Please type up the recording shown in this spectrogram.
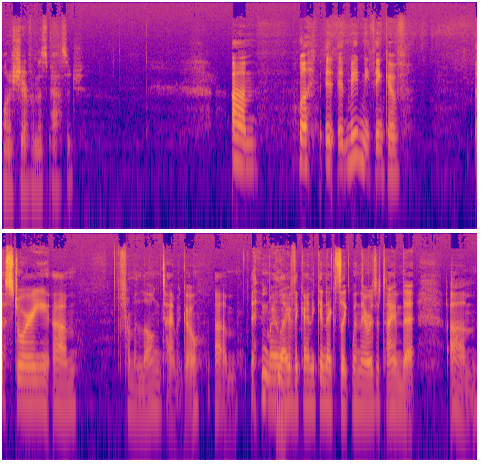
want to share from this passage? Um, well, it, it made me think of a story um, from a long time ago um, in my life that kind of connects. Like when there was a time that um,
